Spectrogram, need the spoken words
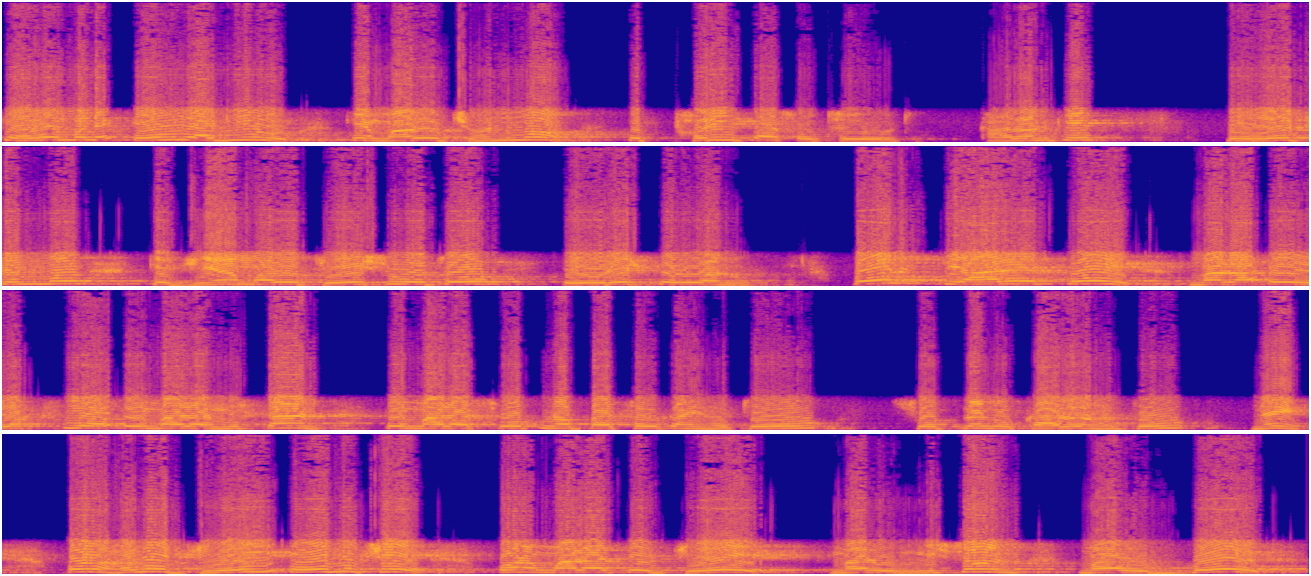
કે હવે મને એવું લાગ્યું કે મારો જન્મ એ ફરી પાછો થયો હતો. કારણ કે પહેલો જન્મ કે જ્યાં મારો ધ્યેય હતો, એવરેસ્ટ કરવાનું. પણ ત્યારે કોઈ મારા એ લક્ષ્ય, એ મારા નિશાન એ મારા સ્વપ્ન પાછળ કઈ હતું સ્વપ્નનું કારણ હતું નહીં. પણ હવે ધ્યેય એ જ છે. પણ મારા તે ધ્યેય, મારું મિશન, મારું ગોલ,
